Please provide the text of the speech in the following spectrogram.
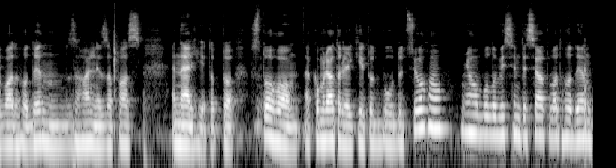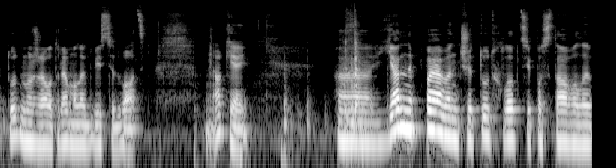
Вт годин загальний запас енергії. Тобто з того акумулятора, який тут був до цього, у нього було 80 Вт годин, тут ми вже отримали 220. Окей. Е, я не певен, чи тут хлопці поставили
